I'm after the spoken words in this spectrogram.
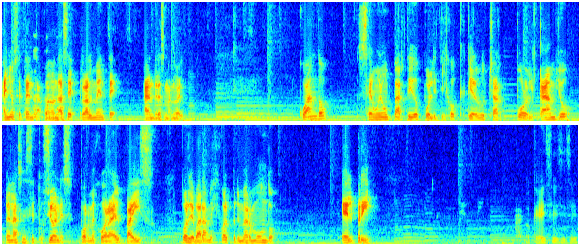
años 70, cuando nace realmente Andrés Manuel. Cuando se une un partido político que quiere luchar por el cambio en las instituciones, por mejorar el país, por llevar a México al primer mundo. El PRI. Ok, sí, sí, sí.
